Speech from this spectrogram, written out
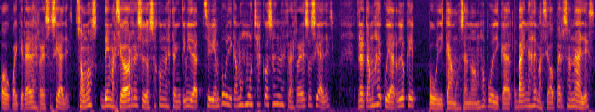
o cualquiera de las redes sociales. Somos demasiado recelosos con nuestra intimidad. Si bien publicamos muchas cosas en nuestras redes sociales, tratamos de cuidar lo que publicamos. O sea, no vamos a publicar vainas demasiado personales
